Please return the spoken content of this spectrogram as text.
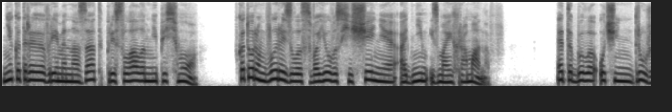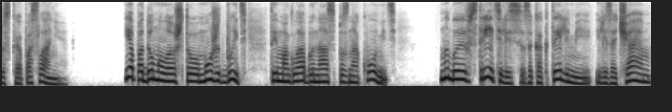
некоторое время назад прислала мне письмо — котором выразила свое восхищение одним из моих романов. Это было очень дружеское послание. Я подумала, что, может быть, ты могла бы нас познакомить. Мы бы встретились за коктейлями или за чаем.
